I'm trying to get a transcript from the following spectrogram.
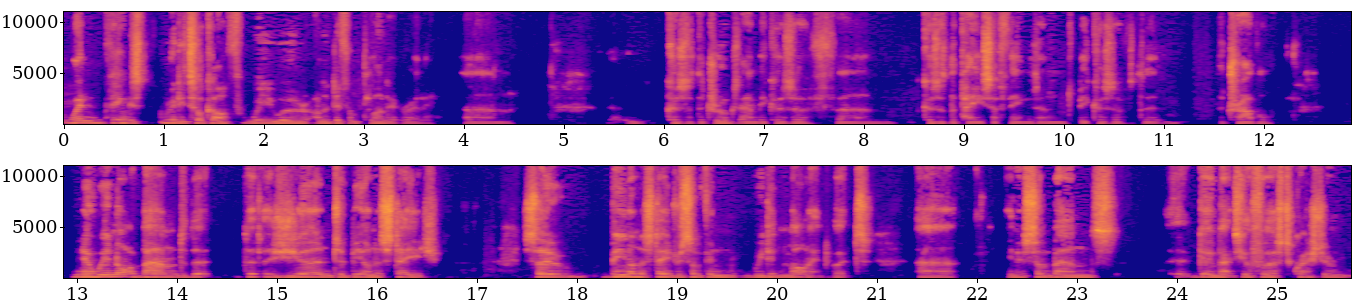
when things really took off, we were on a different planet, really, um, because of the drugs and because of um, because of the pace of things and because of the the travel. You know, we're not a band that that has yearned to be on a stage. So being on a stage was something we didn't mind, but uh, you know, some bands going back to your first question,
